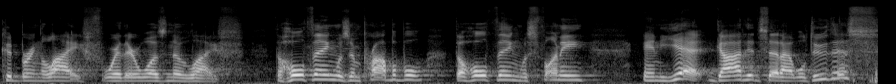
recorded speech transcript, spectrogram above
could bring life where there was no life. The whole thing was improbable, the whole thing was funny, and yet God had said, I will do this.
